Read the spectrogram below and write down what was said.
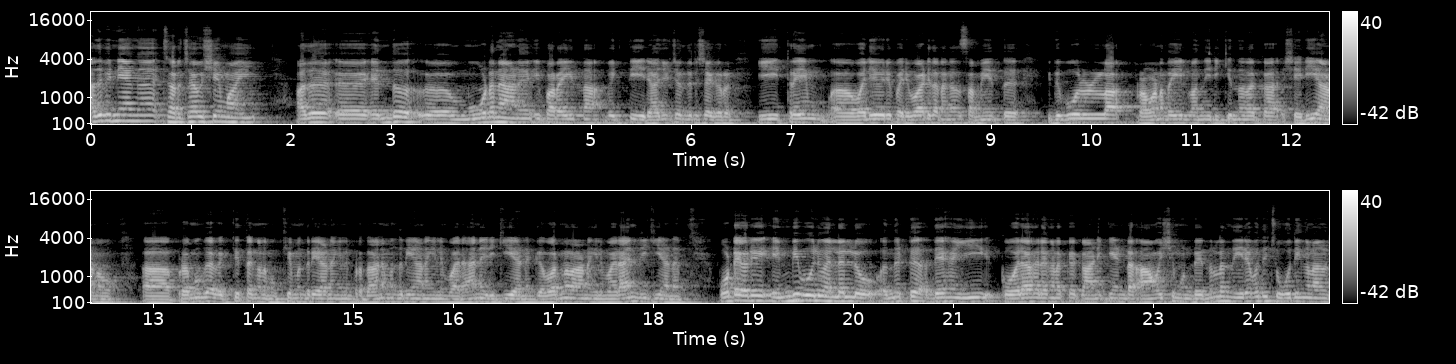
അത് പിന്നെ അങ്ങ് ചർച്ചാ വിഷയമായി അത് എന്ത് മൂടനാണ് ഈ പറയുന്ന വ്യക്തി രാജീവ് ചന്ദ്രശേഖർ? ഈ ഇത്രയും വലിയൊരു പരിപാടി നടക്കുന്ന സമയത്ത് ഇതുപോലുള്ള പ്രവണതയിൽ വന്നിരിക്കുന്നതൊക്കെ ശരിയാണോ? പ്രമുഖ വ്യക്തിത്വങ്ങൾ മുഖ്യമന്ത്രിയാണെങ്കിലും പ്രധാനമന്ത്രിയാണെങ്കിലും വരാനിരിക്കുകയാണ് ഗവർണർ ആണെങ്കിലും വരാനിരിക്കുകയാണ്. പോട്ടെ ഒരു എം പി പോലും അല്ലല്ലോ എന്നിട്ട് അദ്ദേഹം ഈ കോലാഹലങ്ങളൊക്കെ കാണിക്കേണ്ട ആവശ്യമുണ്ട് എന്നുള്ള നിരവധി ചോദ്യങ്ങളാണ്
